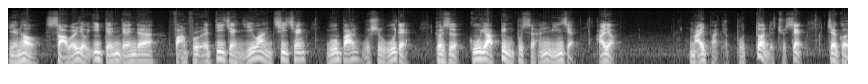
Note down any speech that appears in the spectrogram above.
然后稍微有一点点的反复而低见一万七千五百五十五点，可是估压并不是很明显，还有买盘的不断的出现，这个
